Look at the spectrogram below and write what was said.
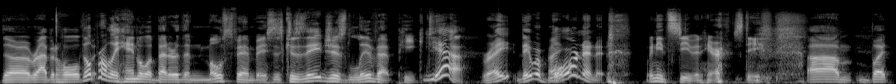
the rabbit hole. They'll but- probably handle it better than most fan bases because they just live at peak. Yeah, right? They were born in it. we need Steve in here. Steve. Um, but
